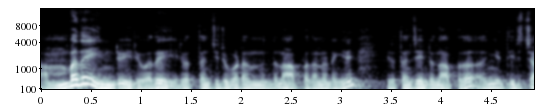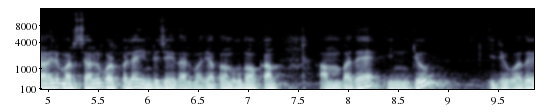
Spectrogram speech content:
അമ്പത് ഇന്റു ഇരുപത് ഇരുപത്തഞ്ച് രൂപയുടെ നിന്നിട്ട് നാൽപ്പതെണ്ണം ഉണ്ടെങ്കിൽ ഇരുപത്തഞ്ച് ഇന്റു നാൽപ്പത് ഇനി തിരിച്ചാണെങ്കിലും മറിച്ചാലും കുഴപ്പമില്ല. ഇന്റു ചെയ്താൽ മതി. അപ്പോൾ നമുക്ക് നോക്കാം. അമ്പത് ഇന്റു ഇരുപത്.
